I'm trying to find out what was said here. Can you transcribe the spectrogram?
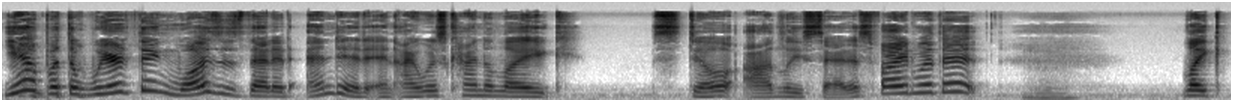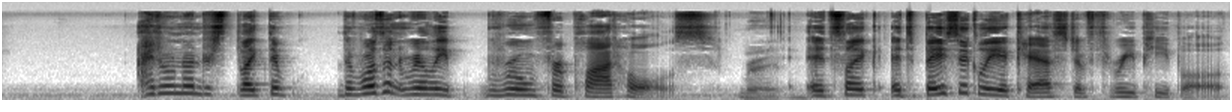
Yeah, but the weird thing was is that it ended and I was kind of like still oddly satisfied with it. Mm-hmm. Like I don't understand like there there wasn't really room for plot holes. Right. It's like it's basically a cast of 3 people.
